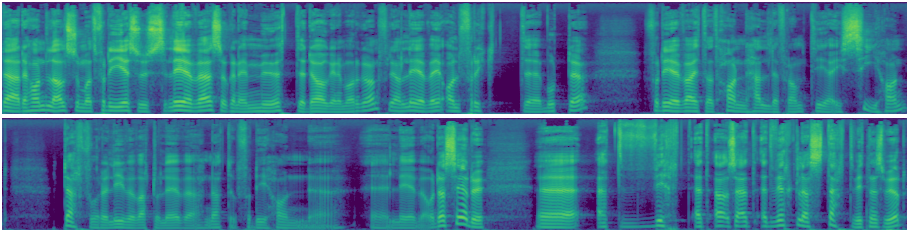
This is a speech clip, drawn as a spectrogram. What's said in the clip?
der det handler altså om at fordi Jesus lever, så kan jeg møte dagen i morgen. Fordi han lever, er all frykt eh, borte. Fordi jeg vet at han holder framtida i si hand. Derfor er livet verdt å leve, nettopp fordi han eh, eh, lever. Og da ser du eh, et, vir et, altså et, et virkelig sterkt vitnesbyrd.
